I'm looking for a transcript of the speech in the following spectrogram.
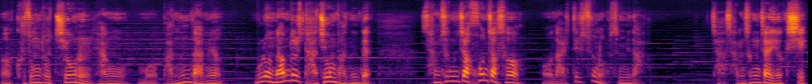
어, 그 정도 지원을 향후 뭐 받는다면 물론 남들 다 지원 받는데 삼성전자 혼자서 어, 날뛸 수는 없습니다. 자 삼성전자 역시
